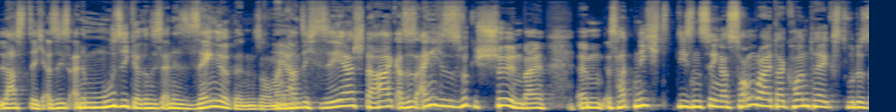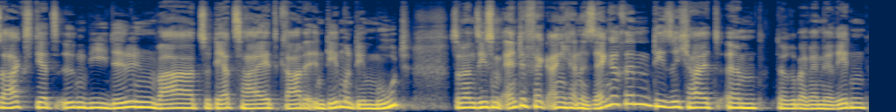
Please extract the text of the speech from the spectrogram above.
musiklastig. Also sie ist eine Musikerin, sie ist eine Sängerin. So, man Ja. kann sich sehr stark. Also es, ist- eigentlich ist es wirklich schön, weil ähm, es hat nicht diesen Singer-Songwriter-Kontext, wo du sagst, jetzt irgendwie Dylan war zu der Zeit gerade in dem und dem Mut, sondern sie ist im Endeffekt eigentlich eine Sängerin, die sich halt ähm, darüber, wenn wir reden,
